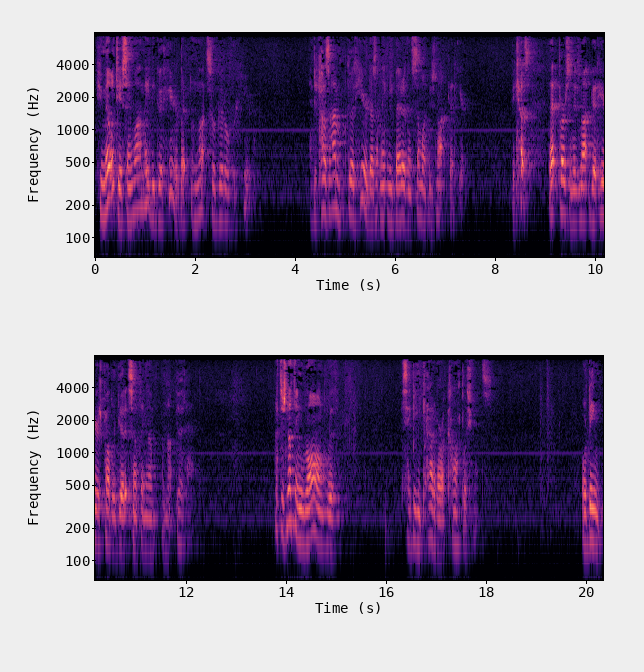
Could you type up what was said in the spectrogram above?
Humility is saying, well, I may be good here, but I'm not so good over here. And because I'm good here doesn't make me better than someone who's not good here. Because that person who's not good here is probably good at something I'm, I'm not good at. But there's nothing wrong with, say, being proud of our accomplishments or being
